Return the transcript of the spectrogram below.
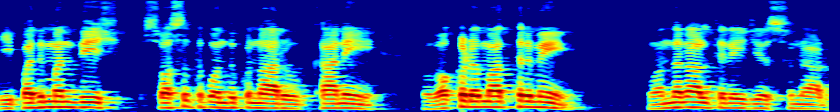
ఈ పది మంది స్వస్థత పొందుకున్నారు కానీ ఒకడు మాత్రమే వందనాలు తెలియజేస్తున్నాడు.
